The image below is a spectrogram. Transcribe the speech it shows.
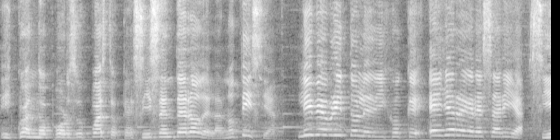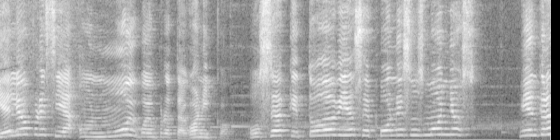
Y cuando por supuesto que sí se enteró de la noticia, Livia Brito le dijo que ella regresaría si él le ofrecía un muy buen protagónico. O sea que todavía se pone sus moños. Mientras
